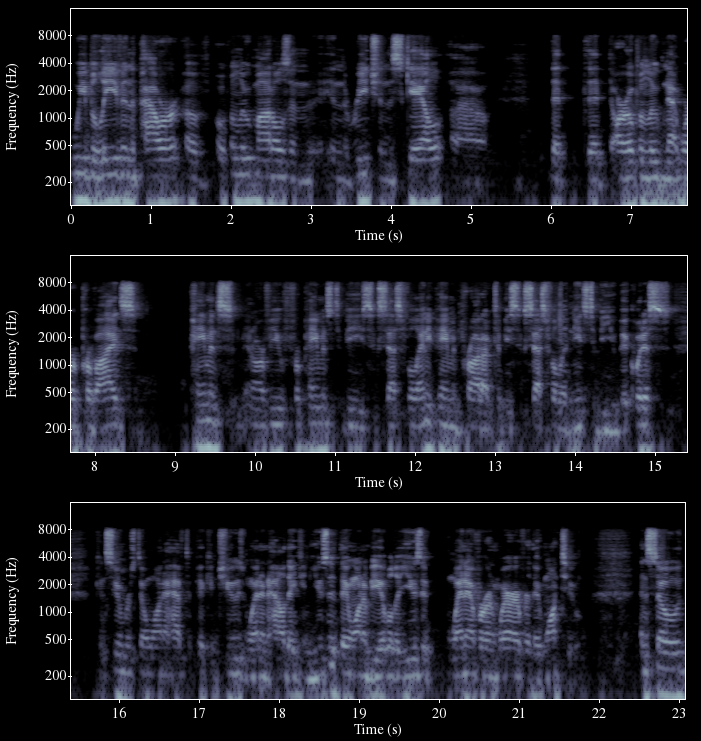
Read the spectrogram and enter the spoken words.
we believe in the power of open loop models and in the reach and the scale uh, that that our open loop network provides. Payments in our view for payments to be successful any payment product to be successful it needs to be ubiquitous. Consumers don't want to have to pick and choose when and how they can use it. They want to be able to use it whenever and wherever they want to and so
